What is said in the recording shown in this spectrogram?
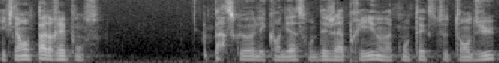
et finalement pas de réponse parce que les candidats sont déjà pris dans un contexte tendu.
